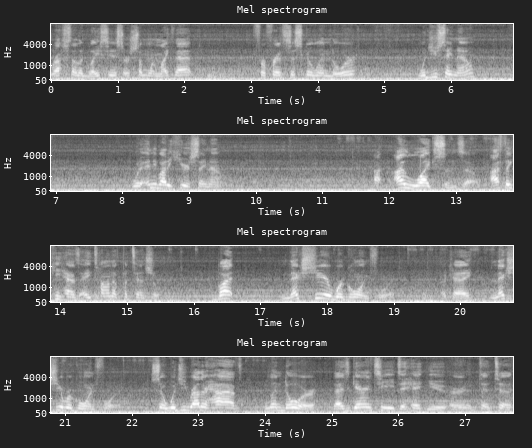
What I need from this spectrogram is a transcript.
Rafael Iglesias or someone like that for Francisco Lindor, would you say no? Would anybody here say no? I, I like Senzel. I think he has a ton of potential. But next year we're going for it. Okay? Next year we're going for it. So would you rather have Lindor that is guaranteed to hit you or to, to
